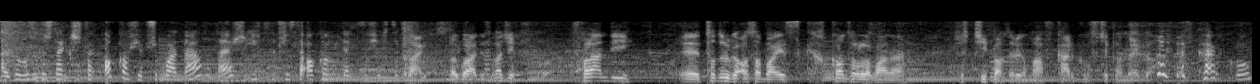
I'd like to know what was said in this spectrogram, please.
Ale to może też tak, że tak oko się przykłada też i wtedy przez to oko widać, co się chce Tak, dokładnie. Słuchajcie, w Holandii e, co druga osoba jest kontrolowana przez chipa, którego ma w karku wczepionego. w karku.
